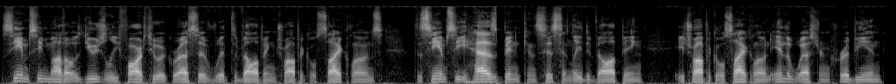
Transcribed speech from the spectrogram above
CMC model is usually far too aggressive with developing tropical cyclones, the CMC has been consistently developing a tropical cyclone in the Western Caribbean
